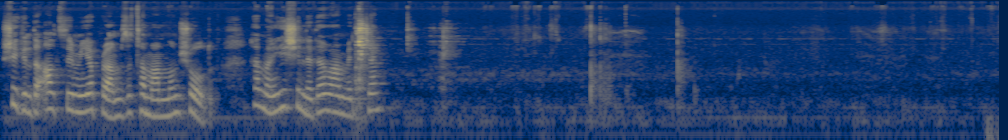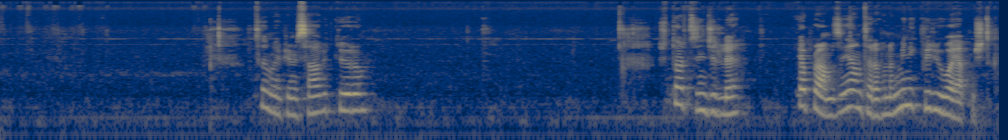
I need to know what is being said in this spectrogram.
Bu şekilde alt zemin yaprağımızı tamamlamış olduk. Hemen yeşille devam edeceğim. Tığım ipimi sabitliyorum. Şu dört zincirle yaprağımızın yan tarafına minik bir yuva yapmıştık.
